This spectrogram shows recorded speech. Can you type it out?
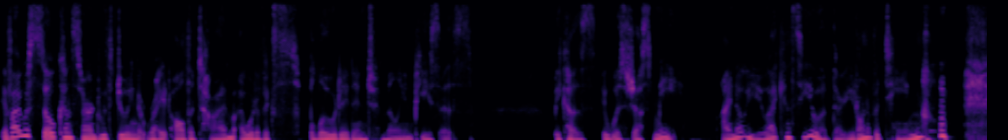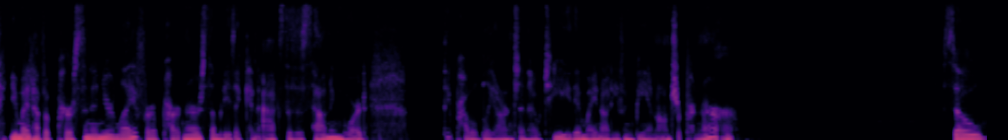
If I was so concerned with doing it right all the time, I would have exploded into a million pieces because it was just me. I know you. I can see you out there. You don't have a team. you might have a person in your life or a partner or somebody that can act as a sounding board. They probably aren't an OT. They might not even be an entrepreneur. So,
